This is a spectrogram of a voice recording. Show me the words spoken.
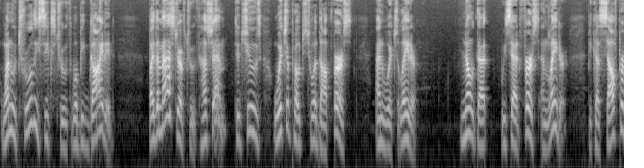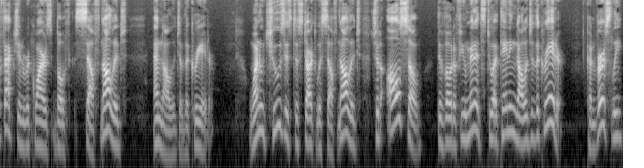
One who truly seeks truth will be guided by the Master of Truth, Hashem, to choose which approach to adopt first and which later. Note that we said first and later, because self perfection requires both self knowledge and knowledge of the Creator. One who chooses to start with self knowledge should also devote a few minutes to attaining knowledge of the Creator. Conversely,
